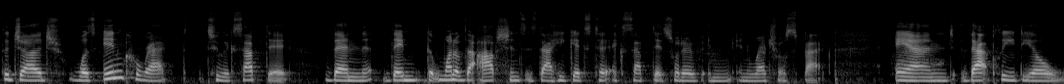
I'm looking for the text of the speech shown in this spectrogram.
the judge was incorrect to accept it, then they, the, one of the options is that he gets to accept it sort of in, in retrospect. And that plea deal,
